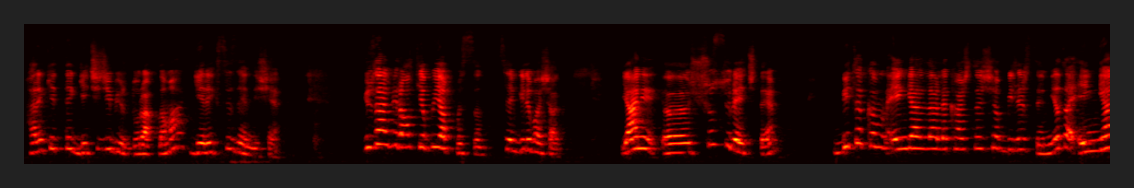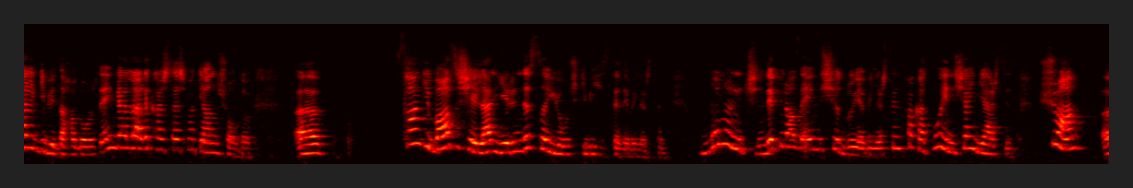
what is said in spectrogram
harekette geçici bir duraklama, gereksiz endişe. Güzel bir altyapı yapmışsın sevgili Başak. Yani e, şu süreçte bir takım engellerle karşılaşabilirsin ya da engel gibi daha doğrusu engellerle karşılaşmak yanlış oldu. E, sanki bazı şeyler yerinde sayıyormuş gibi hissedebilirsin. Bunun için de biraz endişe duyabilirsin fakat bu endişen yersiz. Şu an e,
